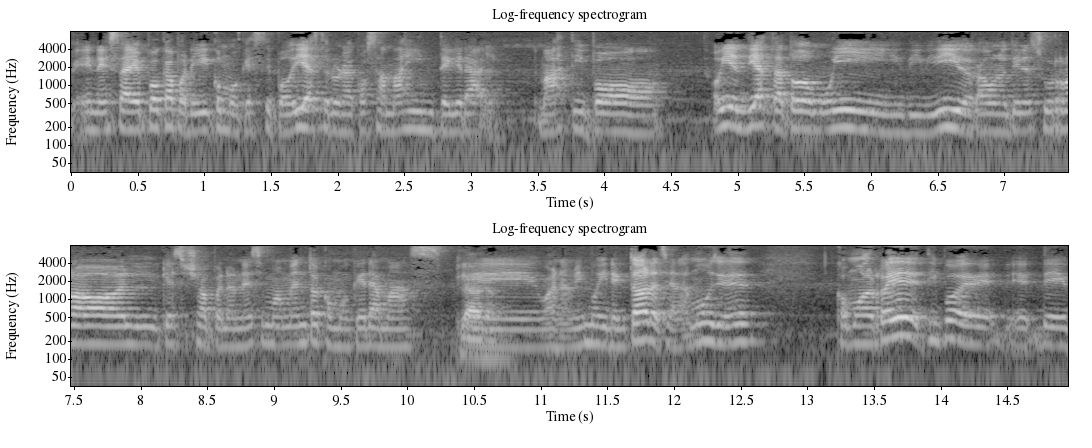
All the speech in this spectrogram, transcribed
en esa época por ahí como que se podía hacer una cosa más integral, más tipo... Hoy en día está todo muy dividido, cada uno tiene su rol, qué sé yo, pero en ese momento como que era más... Claro. eh, bueno, el mismo director hacía la música, eh, como re tipo de, de- de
